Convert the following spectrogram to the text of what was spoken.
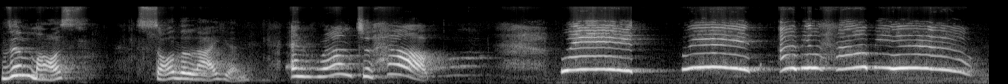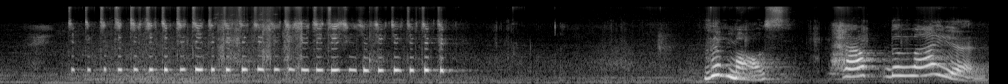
The mouse saw the lion and ran to help. Wait! Wait! I will help you! The mouse helped the lion.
